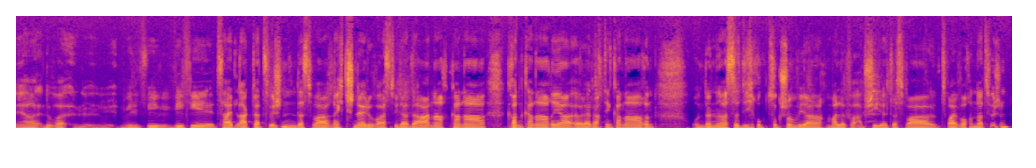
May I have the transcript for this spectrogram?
Ja, du war, wie, wie, wie, viel Zeit lag dazwischen? Das war recht schnell. Du warst wieder da nach Kanar, Gran Canaria oder nach den Kanaren und dann hast du dich ruckzuck schon wieder nach Malle verabschiedet. Das war zwei Wochen dazwischen?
